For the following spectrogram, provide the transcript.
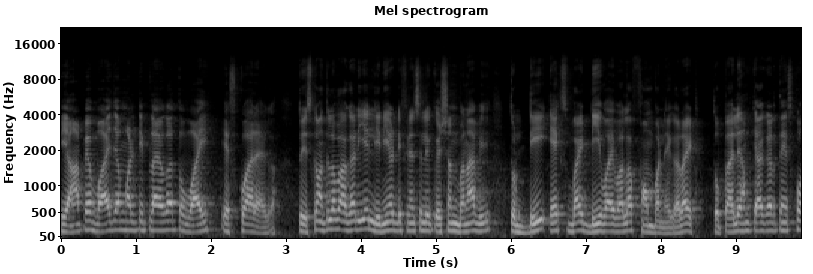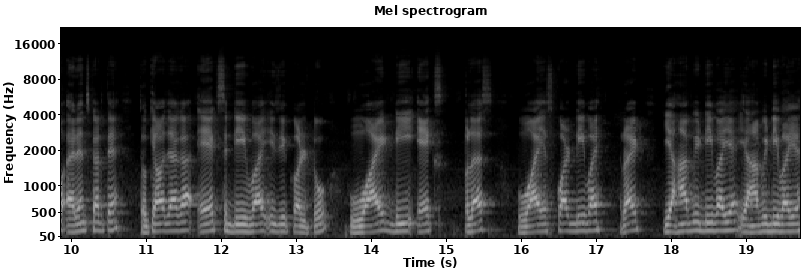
यहाँ पे y जब मल्टीप्लाई होगा तो y स्क्वायर आएगा तो इसका मतलब अगर ये लीनियर डिफरेंशियल इक्वेशन बना भी तो D X by D Y वाला फॉर्म बनेगा राइट तो पहले हम क्या करते हैं, इसको अरेंज करते हैं तो क्या हो जाएगा X D Y is equal to Y D X plus Y square D Y right यहाँ भी डी वाई है, यहाँ भी डी वाई है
